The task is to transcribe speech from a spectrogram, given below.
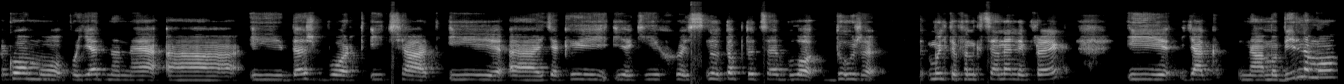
в якому поєднане е, і дашборд, і чат, і е, який якихось. Ну тобто, це було дуже мультифункціональний проєкт, і як на мобільному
